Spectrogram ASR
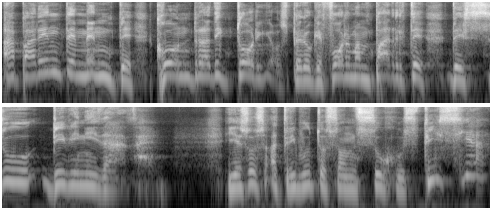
aparentemente contradictorios, pero que forman parte de su divinidad. Y esos atributos son su justicia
